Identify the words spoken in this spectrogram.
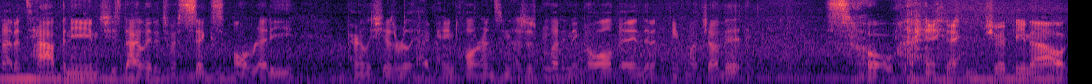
that it's happening. She's dilated to a six already. Apparently she has a really high pain tolerance and has just been letting it go all day and didn't think much of it. So I am tripping out.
